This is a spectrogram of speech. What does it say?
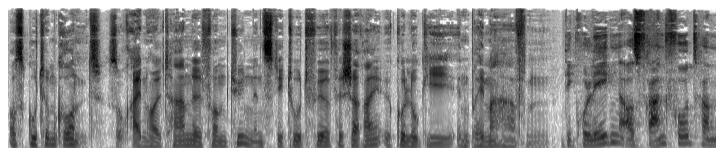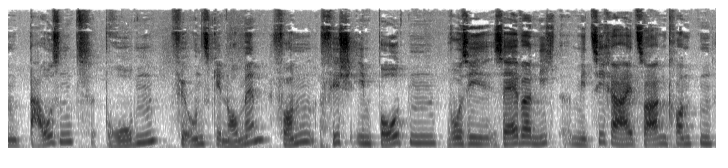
Aus gutem Grund, so Reinhold Hanel vom Thün-Institut für Fischereiökologie in Bremerhaven. Die Kollegen aus Frankfurt haben 1000 Proben für uns genommen von Fischimboten, wo sie selber nicht mit Sicherheit sagen konnten,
